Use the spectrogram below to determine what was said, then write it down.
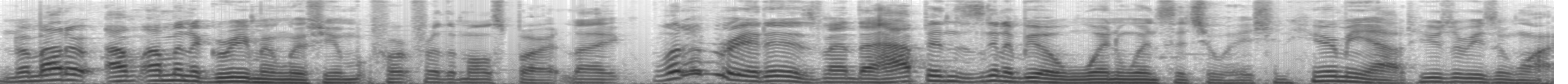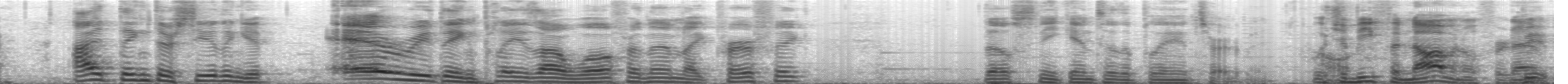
no matter, I'm, I'm in agreement with you for for the most part. Like whatever it is, man, that happens is gonna be a win-win situation. Hear me out. Here's the reason why. I think their ceiling, if everything plays out well for them, like perfect, they'll sneak into the play-in tournament. Which would be phenomenal for them.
